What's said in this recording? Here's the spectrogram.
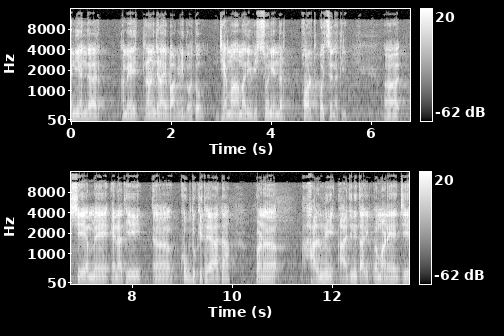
એની અંદર અમે ત્રણ જણાએ ભાગ લીધો હતો, જેમાં અમારી વિશ્વની અંદર ફોર્થ પોઝિશન હતી. જે અમને એનાથી ખૂબ દુઃખી થયા હતા. પણ, હાલની, આજની તારીખ પ્રમાણે જે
